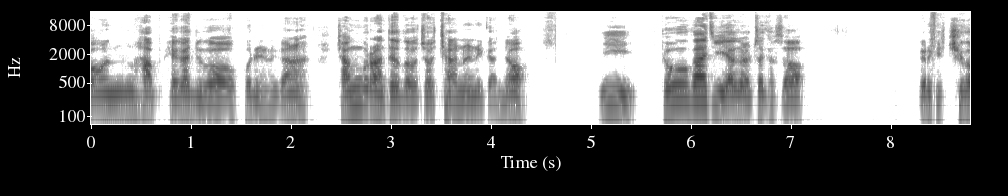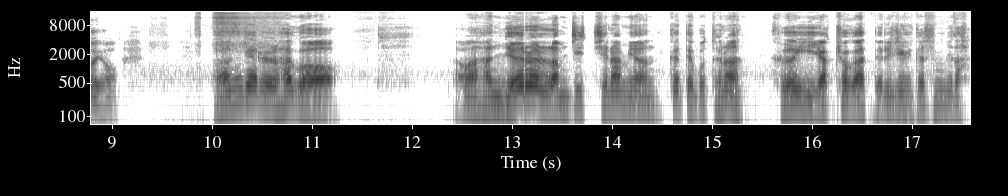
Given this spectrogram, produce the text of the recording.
혼합해가지고 뿌리는 거는 작물한테도 좋지 않으니까요. 이 두 가지 약을 섞어서 그렇게 치고요. 방제를 하고 아마 한 열흘 남짓 지나면 그때부터는 거의 약효가 떨어질 것입니다.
